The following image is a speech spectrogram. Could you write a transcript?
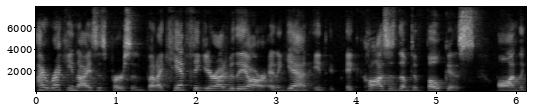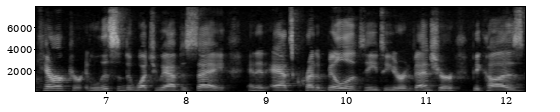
I recognize this person, but I can't figure out who they are. And again, it, it causes them to focus on the character and listen to what you have to say. And it adds credibility to your adventure because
